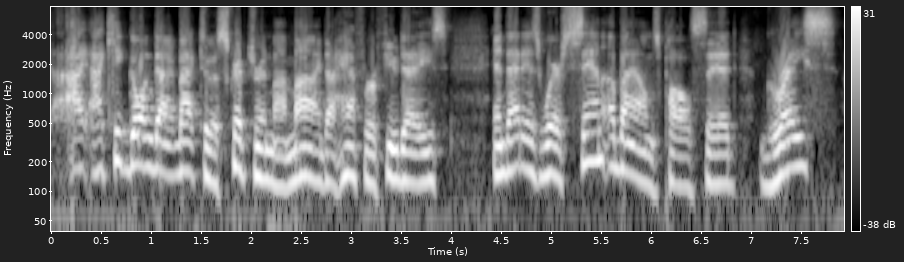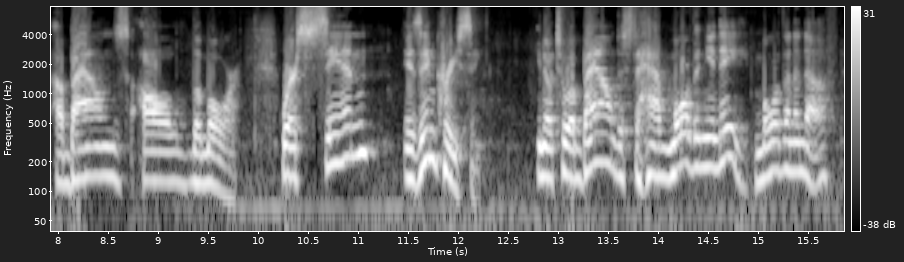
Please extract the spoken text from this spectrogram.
I, I keep going back to a scripture in my mind I have for a few days, and that is where sin abounds, Paul said, grace abounds all the more. Where sin is increasing, you know, to abound is to have more than you need, more than enough.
